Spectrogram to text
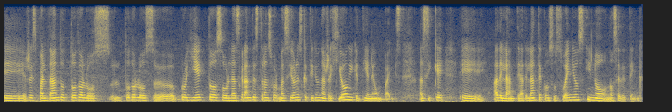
eh, respaldando todos los, todos los eh, proyectos o las grandes transformaciones que tiene una región y que tiene un país. Así que eh, adelante, adelante con sus sueños y no, no se detengan.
